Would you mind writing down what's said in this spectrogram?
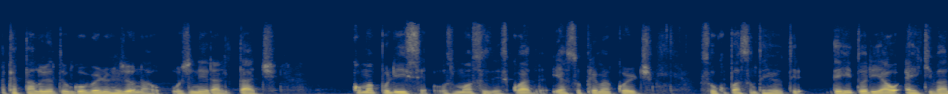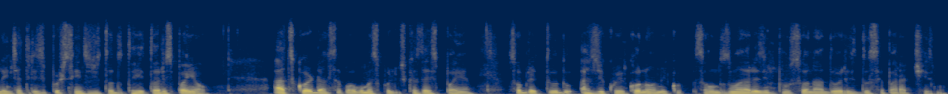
a Catalunha tem um governo regional, o Generalitat. Como a polícia, os moços da esquadra e a Suprema Corte, sua ocupação ter territorial é equivalente a 13% de todo o território espanhol. A discordância com algumas políticas da Espanha, sobretudo as de cunho econômico, são um dos maiores impulsionadores do separatismo.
